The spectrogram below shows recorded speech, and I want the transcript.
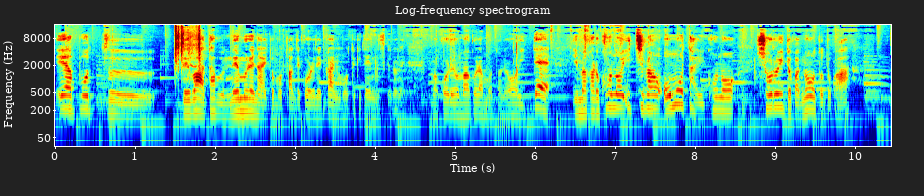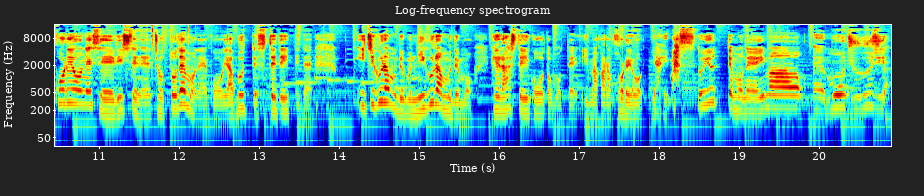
AirPods では多分眠れないと思ったんで、これでっかいの持ってきてるんですけどね。まあ、これを枕元に置いて、今からこの一番重たいこの書類とかノートとか、これをね、整理してね、ちょっとでもね、こう破って捨てていってね、1g でも 2g でも減らしていこうと思って、今からこれをやります。と言ってもね、今、えーもう10時や。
